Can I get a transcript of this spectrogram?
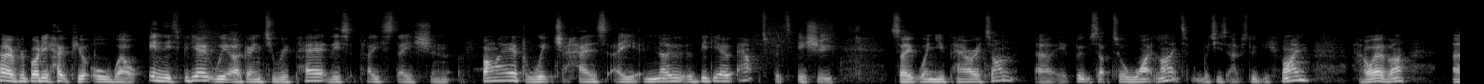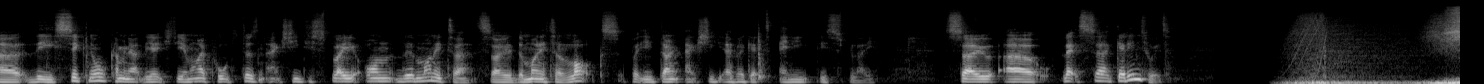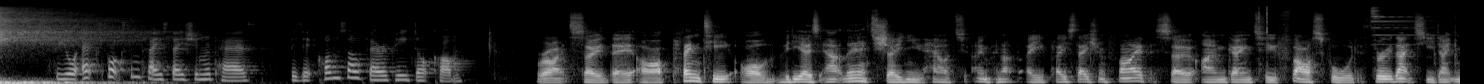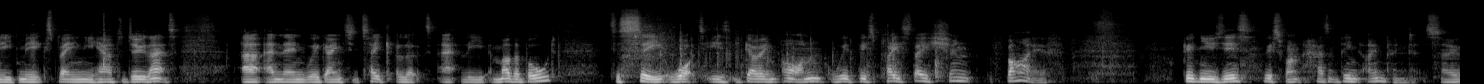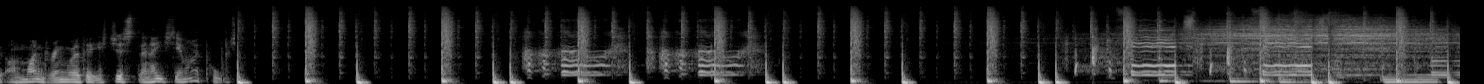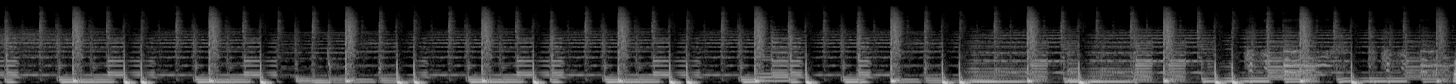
Hello everybody, hope you're all well. In this video we are going to repair this PlayStation 5 which has a no video output issue. So when you power it on, uh, it boots up to a white light, which is absolutely fine. However, uh, the signal coming out the HDMI port doesn't actually display on the monitor. So the monitor locks, but you don't actually ever get any display. So uh, let's uh, get into it. For your Xbox and PlayStation repairs, visit consoletherapy.com. Right, so there are plenty of videos out there showing you how to open up a PlayStation 5. So I'm going to fast forward through that. So you don't need me explaining you how to do that. Uh, and then we're going to take a look at the motherboard to see what is going on with this PlayStation 5. Good news is this one hasn't been opened, so I'm wondering whether it's just an HDMI port.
